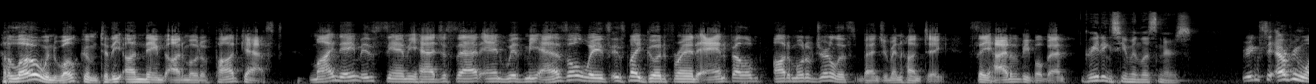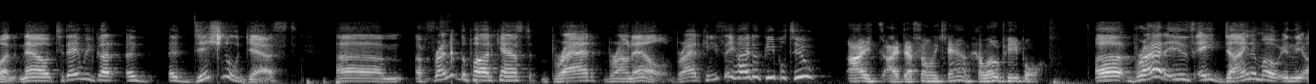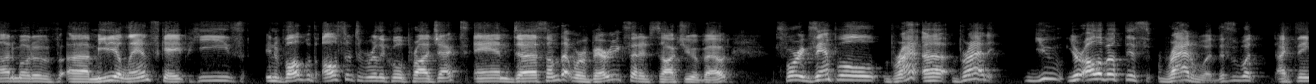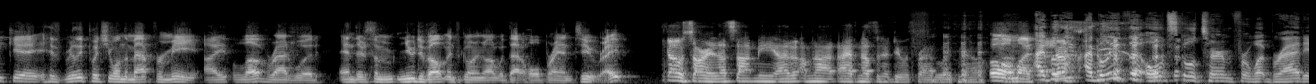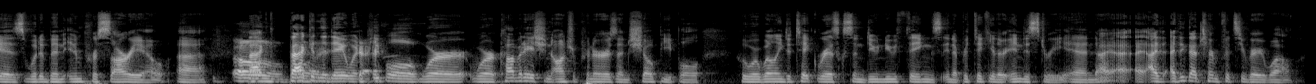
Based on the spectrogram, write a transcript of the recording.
Hello and welcome to the Unnamed Automotive Podcast. My name is Sammy Haj-Assaad, and with me, as always, is my good friend and fellow automotive journalist, Benjamin Hunting. Say hi to the people, Ben. Greetings, human listeners. Greetings to everyone. Now, today we've got an additional guest, um, a friend of the podcast, Brad Brownell. Brad, can you say hi to the people too? I, I definitely can. Hello, people. Uh, Brad is a dynamo in the automotive uh, media landscape. He's involved with all sorts of really cool projects, and uh, some that we're very excited to talk to you about. For example, Brad, uh, Brad, you you're all about this Radwood. This is what I think uh, has really put you on the map for me. I love Radwood, and there's some new developments going on with that whole brand too, right? Oh, sorry, that's not me. I, am not. I have nothing to do with Radwood now. oh my! I believe I believe the old school term for what Brad is would have been impresario. Uh, oh, back back boy. in the day when okay. people were were combination entrepreneurs and show people who were willing to take risks and do new things in a particular industry, and I I, I think that term fits you very well.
